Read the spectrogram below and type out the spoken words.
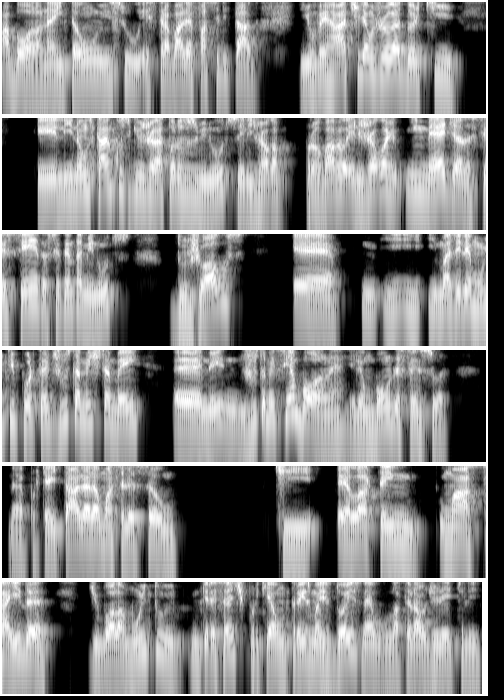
a bola, né? Então isso, esse trabalho é facilitado. E o Verratti é um jogador que ele não está conseguindo jogar todos os minutos, ele joga provável, ele joga em média 60, 70 minutos dos jogos, é, e, e, mas ele é muito importante justamente também, é, justamente sem a bola, né? Ele é um bom defensor, né? Porque a Itália é uma seleção que ela tem uma saída de bola muito interessante, porque é um 3 mais 2, né? O lateral direito ele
